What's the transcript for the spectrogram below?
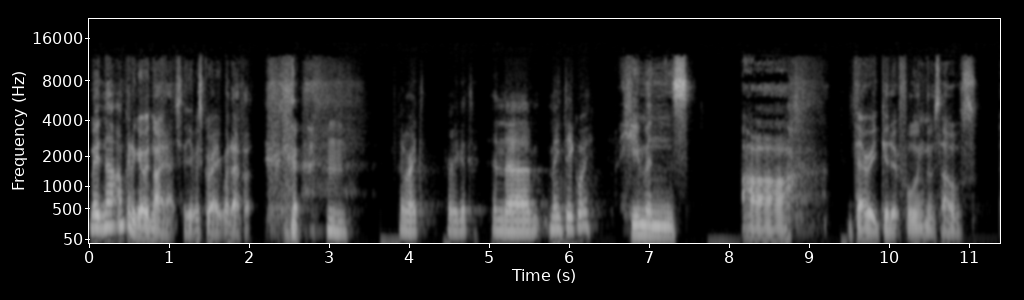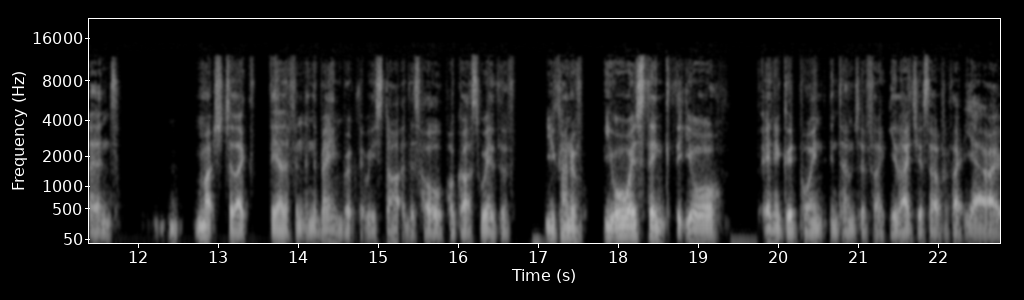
maybe no, I'm going to go with nine. Actually, it was great. Whatever. mm-hmm. All right, very good. And the uh, main takeaway: humans are very good at fooling themselves, and much to like the elephant in the brain book that we started this whole podcast with. Of you kind of you always think that you're in a good point in terms of like you lie to yourself of like yeah I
